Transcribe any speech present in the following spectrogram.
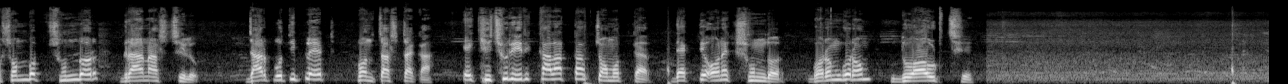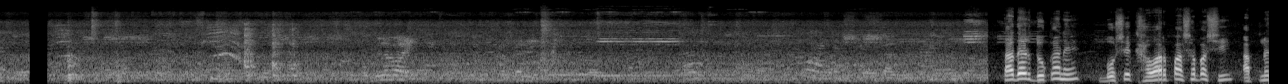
অসম্ভব সুন্দর গ্রান আসছিল। যার প্রতি প্লেট পঞ্চাশ টাকা। এই খিচুড়ির কালারটা চমৎকার, দেখতে অনেক সুন্দর, গরম গরম দোয়া উঠছে। তাদের দোকানে বসে খাওয়ার পাশাপাশি আপনি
